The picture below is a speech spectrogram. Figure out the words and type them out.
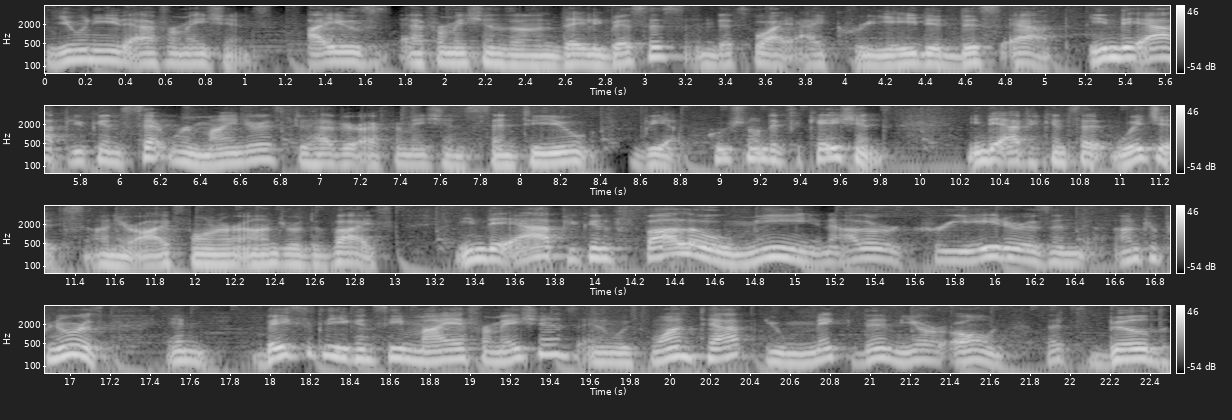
you need affirmations. I use affirmations on a daily basis, and that's why I created this app. In the app, you can set reminders to have your affirmations sent to you via push notifications. In the app, you can set widgets on your iPhone or Android device. In the app, you can follow me and other creators and entrepreneurs. And basically, you can see my affirmations, and with one tap, you make them your own. Let's build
